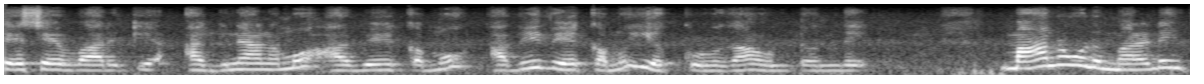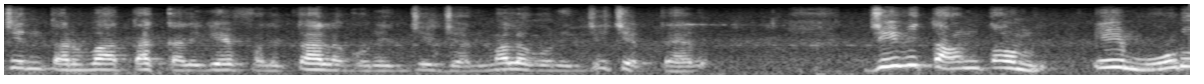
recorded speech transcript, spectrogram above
చేసేవారికి అజ్ఞానము అవేకము అవివేకము ఎక్కువగా ఉంటుంది. మానవుడు మరణించిన తర్వాత కలిగే ఫలితాల గురించి జన్మల గురించి చెప్పారు. జీవితాంతం ఈ మూడు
